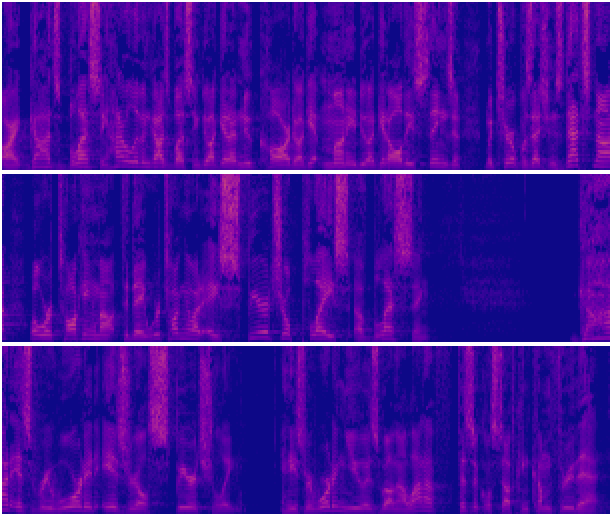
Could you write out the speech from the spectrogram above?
all right, God's blessing. How do I live in God's blessing? Do I get a new car? Do I get money? Do I get all these things and material possessions? That's not what we're talking about today. We're talking about a spiritual place of blessing. God has rewarded Israel spiritually, and He's rewarding you as well. Now, a lot of physical stuff can come through that,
